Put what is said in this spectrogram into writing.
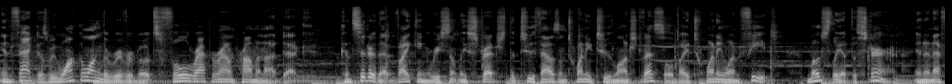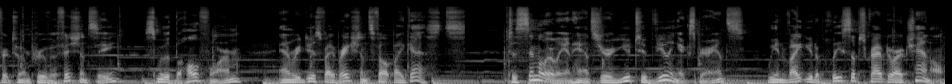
In fact, as we walk along the riverboat's full wraparound promenade deck, consider that Viking recently stretched the 2022 launched vessel by 21 feet, mostly at the stern, in an effort to improve efficiency, smooth the hull form, and reduce vibrations felt by guests. To similarly enhance your YouTube viewing experience, we invite you to please subscribe to our channel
